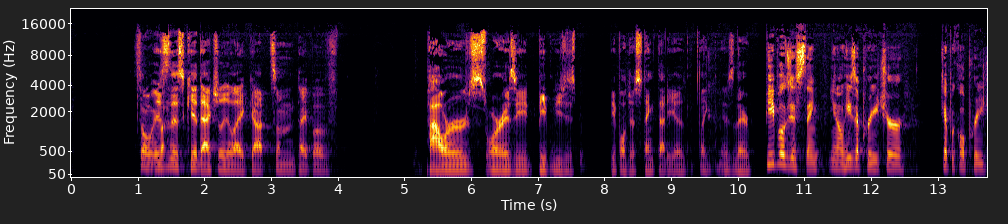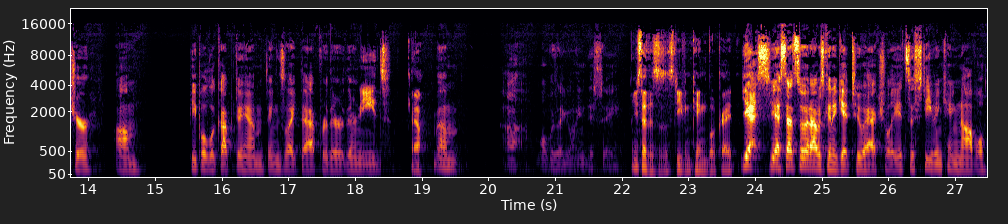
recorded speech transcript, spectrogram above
So is this kid actually like got some type of powers, or is he? People, you just people just think that he is. Like, is there? People just think, you know, he's a preacher, typical preacher. Um, people look up to him, things like that, for their their needs. Yeah, What was I going to say? you said this is a Stephen King book, right? Yes, yes, that's what I was going to get to. Actually, it's a Stephen King novel.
